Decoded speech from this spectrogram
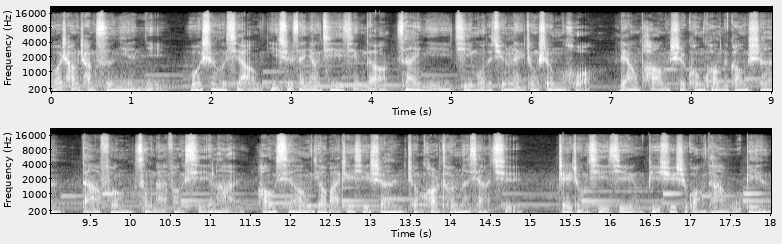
我常常思念你。我设想你是怎样寂静的，在你寂寞的军垒中生活。两旁是空旷的高山，大风从南方袭来，好像要把这些山整块吞了下去。这种寂静必须是广大无边，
